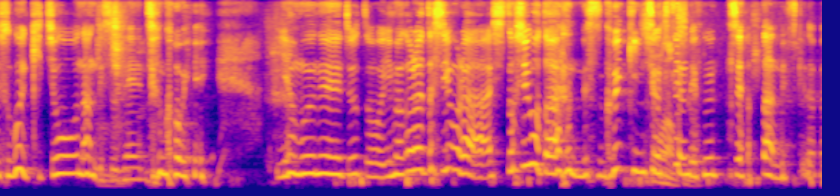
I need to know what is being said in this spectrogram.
あ。すごい貴重なんですよね。すごい。いやもうね、ちょっと今から私ほら、一仕事あるんですごい緊張してるんで振っちゃったんですけど。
